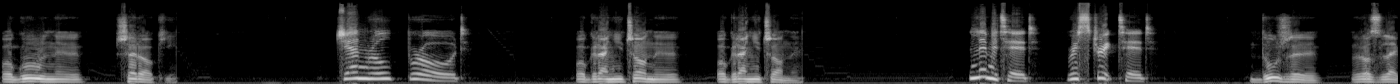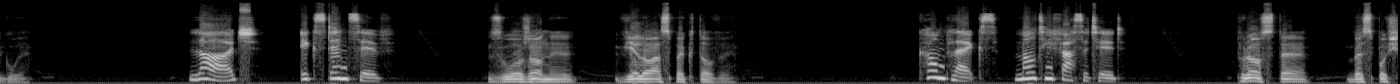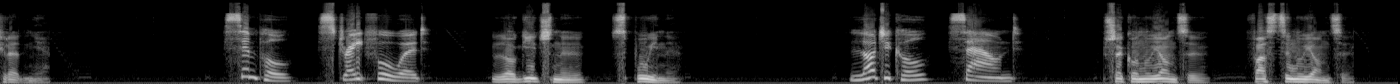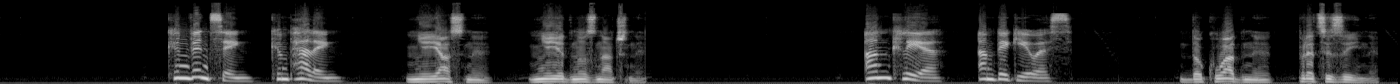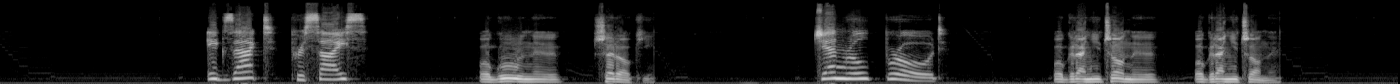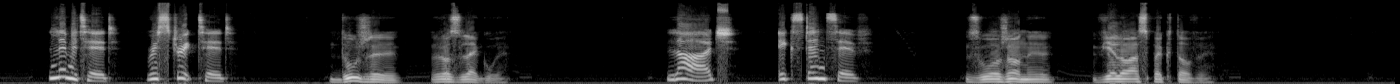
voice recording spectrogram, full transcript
ogólny, szeroki, general, broad, ograniczony, ograniczony, limited, restricted, duży, rozległy, large, extensive, złożony, wieloaspektowy, complex, multifaceted, proste, bezpośrednie, simple, straightforward, logiczny, spójny, logical, sound, przekonujący, fascynujący, convincing, compelling, niejasny, niejednoznaczny, unclear, ambiguous, dokładny, precyzyjny, exact, precise, ogólny, szeroki, general, broad, ograniczony, ograniczony, limited, restricted, duży, rozległy, large, extensive, złożony, wieloaspektowy,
